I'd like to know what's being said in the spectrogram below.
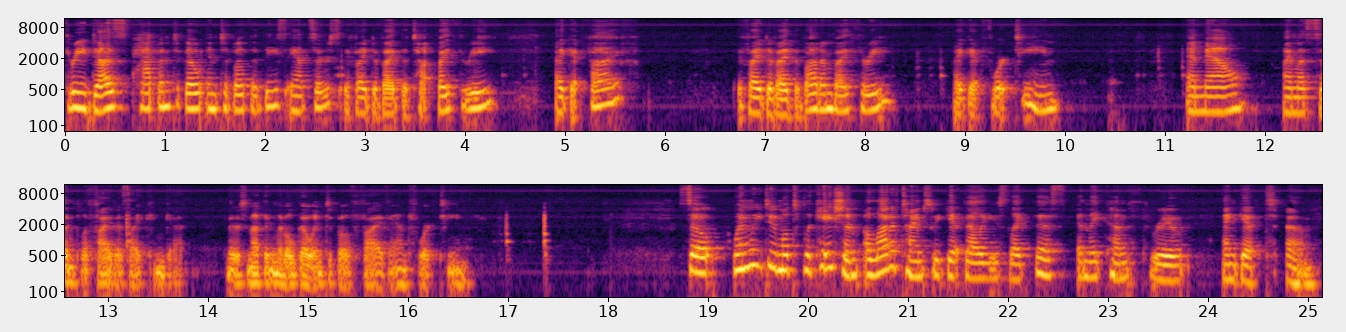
3 does happen to go into both of these answers. If I divide the top by 3, I get 5. If I divide the bottom by 3, I get 14. And now I'm as simplified as I can get. There's nothing that'll go into both 5 and 14. So when we do multiplication, a lot of times we get values like this, and they come through and get um,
